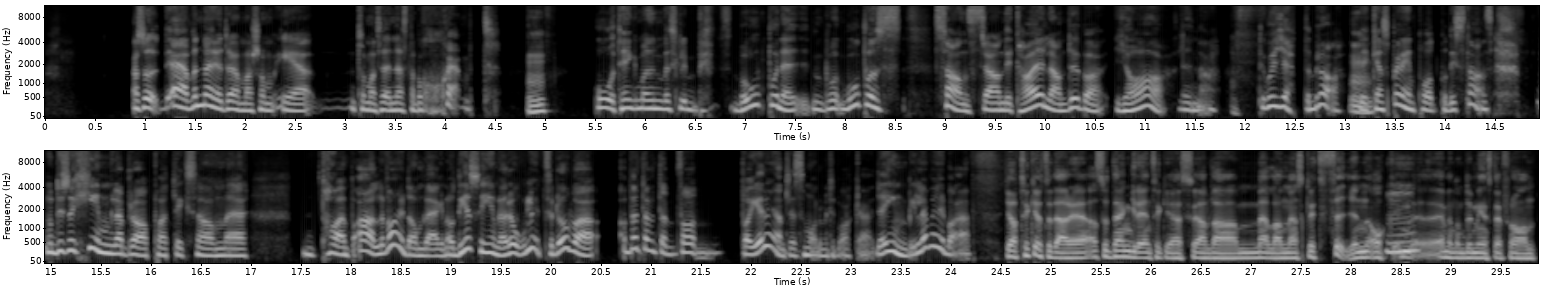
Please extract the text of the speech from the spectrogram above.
Alltså även när det är drömmar som är, som man säger, nästan på skämt. Mm. Åh, tänk om man skulle bo på, en, bo på en sandstrand i Thailand. Du bara, ja Lina, det går jättebra. Vi Mm. kan spela in podd på distans. Och du är så himla bra på att liksom, eh, ta en på allvar i de lägena. Och det är så himla roligt, för då bara, ah, vänta, vänta, vad, vad är det egentligen som håller mig tillbaka? Jag inbillar mig bara. Jag tycker att det där är, alltså den grejen tycker jag är så jävla mellanmänskligt fin. Och Mm. inte om du minns det från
